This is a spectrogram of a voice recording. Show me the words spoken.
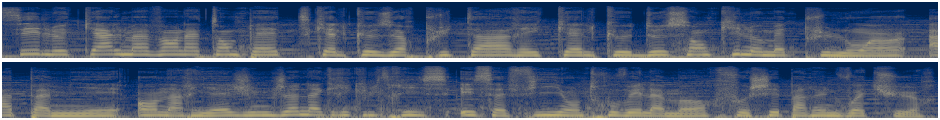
C'est le calme avant la tempête. Quelques heures plus tard et quelques 200 km plus loin, à Pamiers, en Ariège, une jeune agricultrice et sa fille ont trouvé la mort, fauchée par une voiture.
